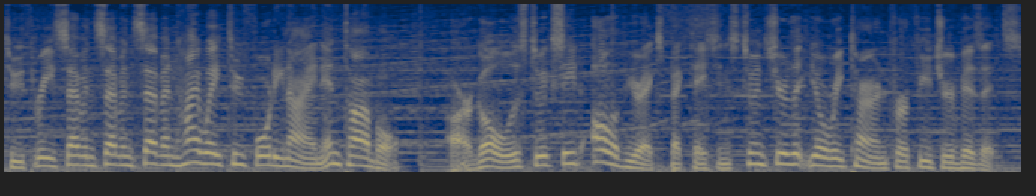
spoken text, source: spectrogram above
23777 Highway 249 in Tomball. Our goal is to exceed all of your expectations to ensure that you'll return for future visits.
